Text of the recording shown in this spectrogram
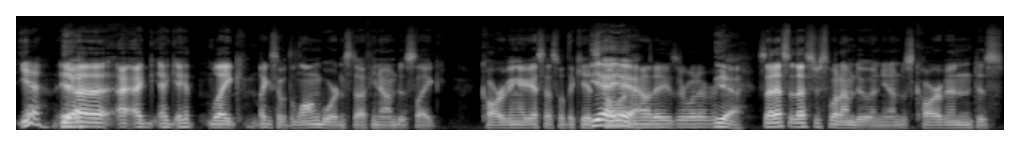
Yeah. It, Yeah. Uh, I, I, I get like, like I said, with the longboard and stuff, you know, I'm just like carving. I guess that's what the kids Yeah, call it nowadays or whatever. Yeah. So that's that's just what I'm doing. You know, I'm just carving, just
